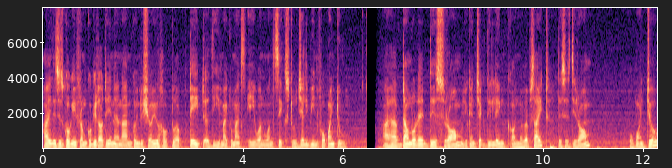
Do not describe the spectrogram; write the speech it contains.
Hi, this is Gogi from Gogi.in and I'm going to show you how to update the Micromax A116 to Jelly Bean 4.2. I have downloaded this ROM, you can check the link on my website. This is the ROM 4.2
